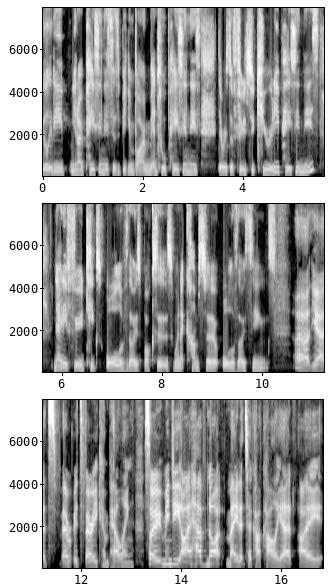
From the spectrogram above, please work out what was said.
you know piece in this. There's a big environmental piece in this. There is a food security piece in this. Native food ticks all of those boxes when it comes to all of those things uh, yeah, it's it's very compelling. So, Mindy, I have not made it to Karkalla yet. I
